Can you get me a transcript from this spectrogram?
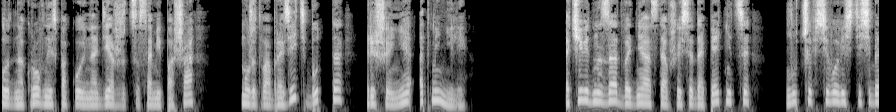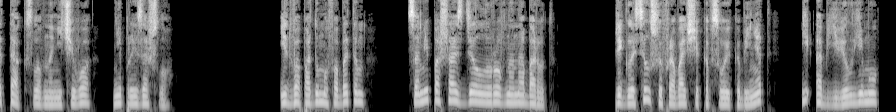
хладнокровно и спокойно держится сами Паша, может вообразить, будто решение отменили. Очевидно, за два дня, оставшиеся до пятницы, лучше всего вести себя так, словно ничего не произошло. Едва подумав об этом, сами Паша сделал ровно наоборот. Пригласил шифровальщика в свой кабинет и объявил ему,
